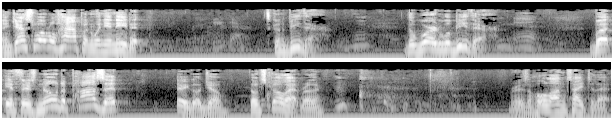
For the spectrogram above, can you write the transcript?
And guess what will happen when you need it? It's going to be there. The word will be there. But if there's no deposit, there you go, Joe. Don't spill that, brother. There's a hold on tight to that.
